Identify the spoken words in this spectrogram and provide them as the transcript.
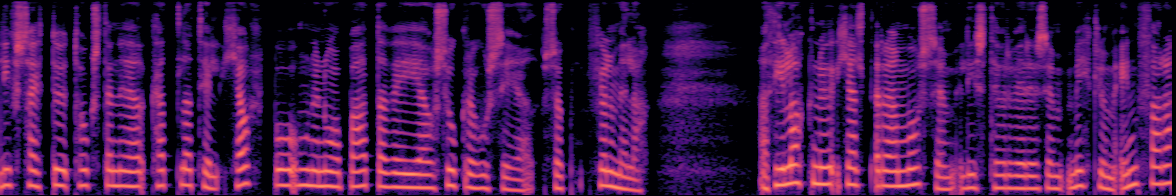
lífshættu tókst henni að kalla til hjálp og hún er nú á batavegi á sjúkrahúsi að sögn fjölmela. Að því loknu hjælt Ramos sem líst hefur verið sem miklum einfara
